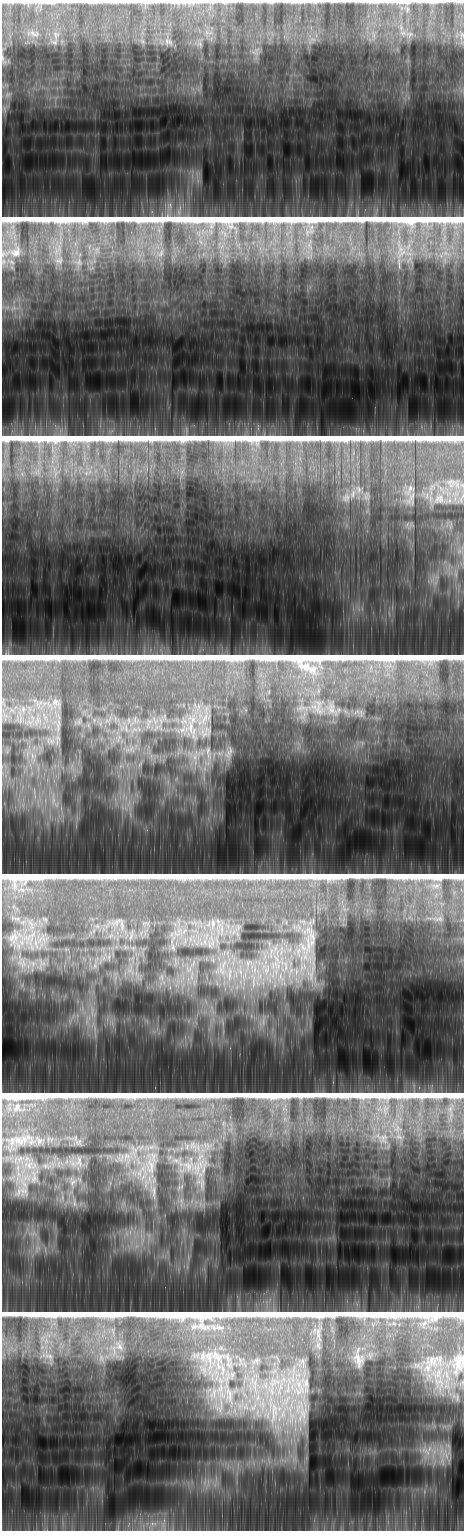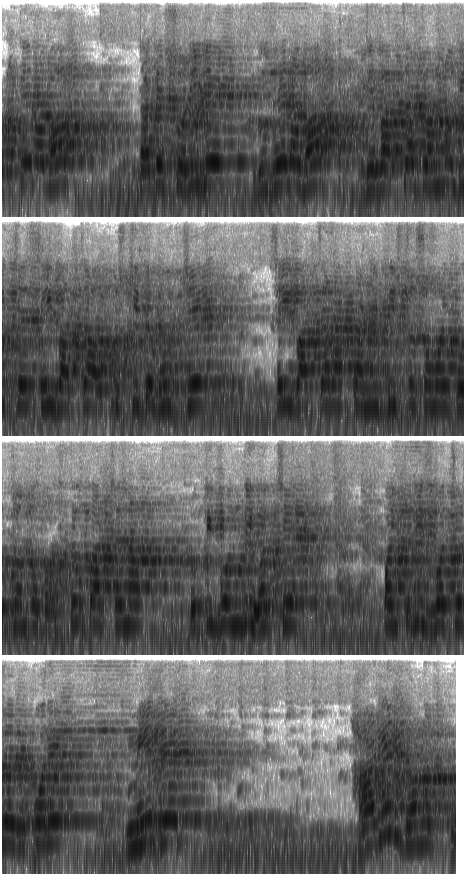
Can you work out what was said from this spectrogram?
বলছে, ও, তোমাকে চিন্তা করতে হবে না। এদিকে সাতশো সাতচল্লিশটা স্কুল, ওদিকে দুশো উনষাটটা আপার প্রাইমারি স্কুল সব মিড ডে মিল একা জ্যোতিপ্রিয় খেয়ে নিয়েছে। ও নিয়ে তোমাকে চিন্তা করতে হবে না। ও মিড ডে মিলের ব্যাপার আমরা দেখে নিয়েছি। বাচ্চা খালার ডিম আধা খেয়ে নিচ্ছে গো। অপুষ্টির শিকার হচ্ছে। আর সেই অপুষ্টির শিকারে প্রত্যেকটা দিনে পশ্চিমবঙ্গের মায়েরা তাদের শরীরে রক্তের অভাব, তাদের শরীরে দুধের অভাব, যে বাচ্চার জন্ম দিচ্ছে, সেই বাচ্চা অপুষ্টিতে ভুগছে, সেই বাচ্চার একটা নির্দিষ্ট সময় পর্যন্ত বাঁচতেও পারছে না। প্রতিবন্ধী হচ্ছে পঁয়ত্রিশ বছরের উপরে মেয়েদের হাড়ের ঘনত্ব।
